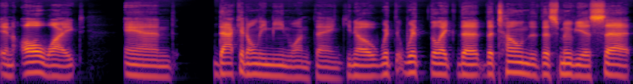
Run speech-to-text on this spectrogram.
in all white and that could only mean one thing you know with with the like the the tone that this movie is set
